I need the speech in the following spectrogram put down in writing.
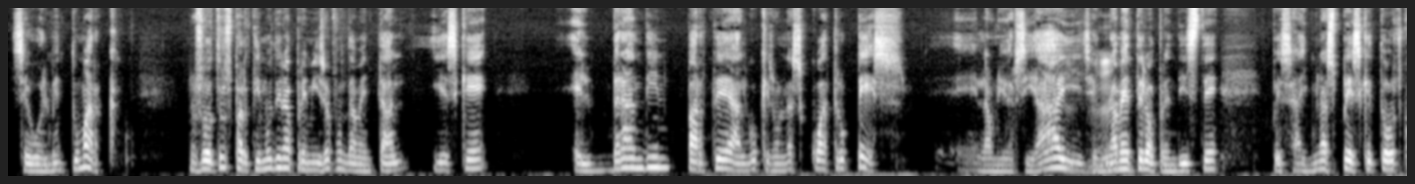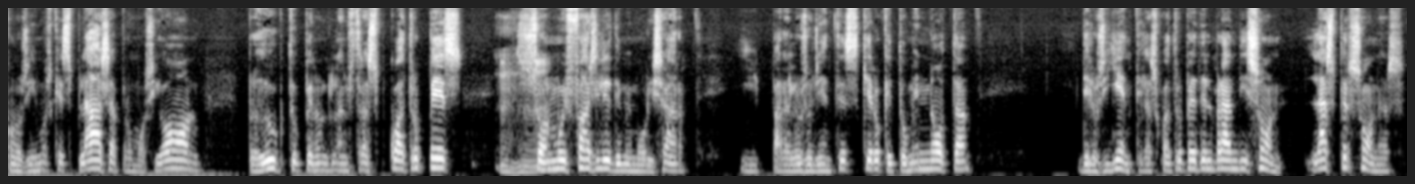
se vuelven tu marca. Nosotros partimos de una premisa fundamental y es que el branding parte de algo que son las cuatro P's. En la universidad, y seguramente lo aprendiste pues hay unas P's que todos conocimos que es plaza, promoción, producto, pero nuestras cuatro P's son muy fáciles de memorizar. Y para los oyentes quiero que tomen nota de lo siguiente. Las cuatro P's del brandy son las personas,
